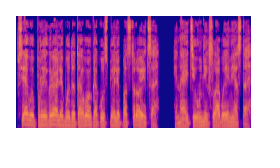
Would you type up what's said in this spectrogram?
все вы проиграли бы до того, как успели подстроиться и найти у них слабое место.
